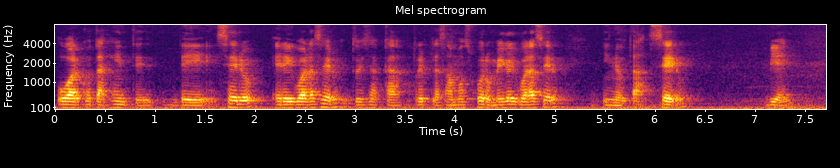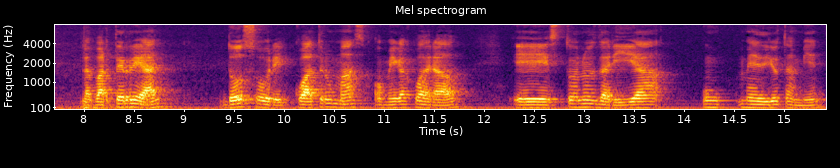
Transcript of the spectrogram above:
o arco tangente de 0 era igual a 0 entonces acá reemplazamos por omega igual a 0 y nos da 0 bien, la parte real 2 sobre 4 más omega cuadrado esto nos daría un medio también.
